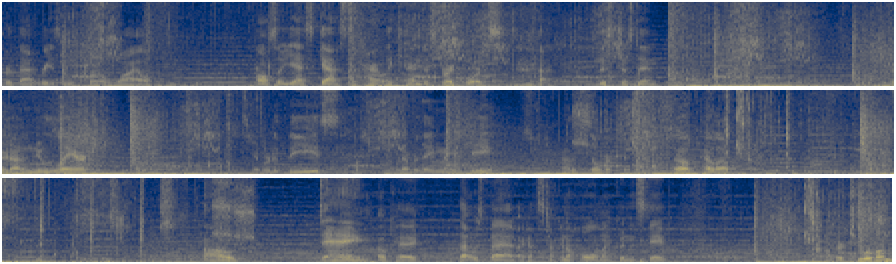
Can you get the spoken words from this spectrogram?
for that reason for a while. Also, yes, ghasts apparently can destroy quartz. this just in. Cleared out a new layer. Let's get rid of these, whatever they may be. Oh, silverfish. Oh, hello. Oh, dang. Okay, that was bad. I got stuck in a hole and I couldn't escape. Oh, there are two of them?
